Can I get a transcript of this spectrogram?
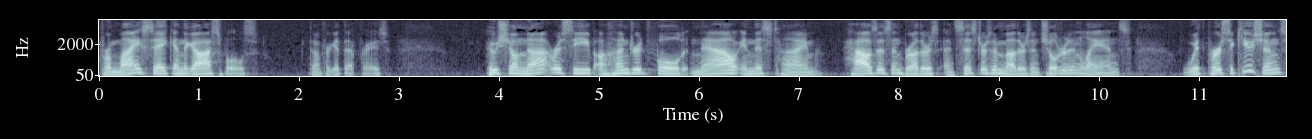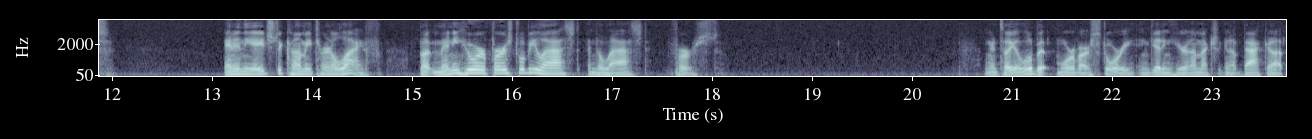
for my sake and the gospel's, don't forget that phrase, who shall not receive a hundredfold now in this time houses and brothers and sisters and mothers and children and lands with persecutions, and in the age to come eternal life. But many who are first will be last, and the last first. I'm going to tell you a little bit more of our story in getting here, and I'm actually going to back up.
